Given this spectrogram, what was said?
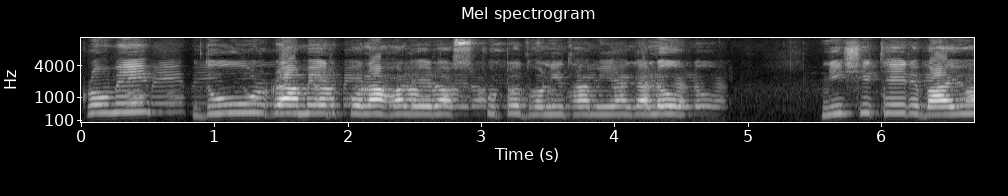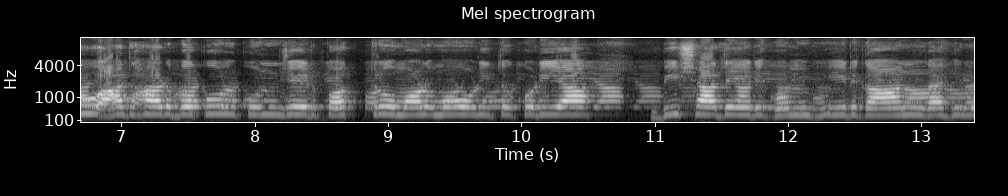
ক্রমে দূর গ্রামের কোলাহলের অস্ফুট ধ্বনি থামিয়া গেল। নিশীথের বায়ু আধার বকুল কুঞ্জের পত্র মর্মরিত করিয়া বিষাদের গম্ভীর গান গাহিল।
